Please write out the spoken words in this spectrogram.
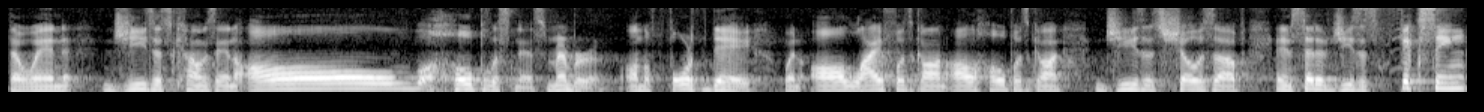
that when Jesus comes in all hopelessness, remember, on the fourth day, when all life was gone, all hope was gone, Jesus shows up. And instead of Jesus fixing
